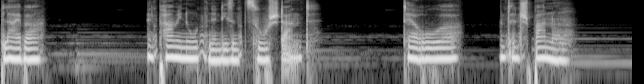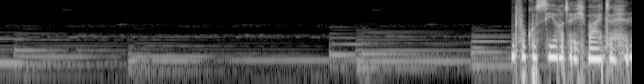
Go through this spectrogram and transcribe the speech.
Bleibe ein paar Minuten in diesem Zustand der Ruhe und Entspannung. Und fokussiere dich weiterhin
